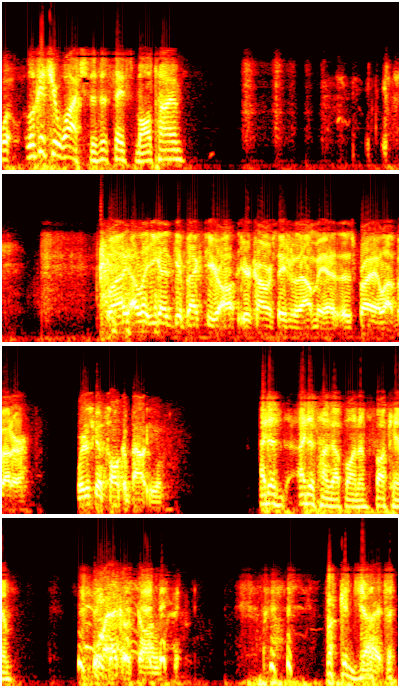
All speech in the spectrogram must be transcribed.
Well, look at your watch. Does it say small time? Well, I, I'll let you guys get back to your your conversation without me. It's probably a lot better. We're just gonna talk about you. I just I just hung up on him. Fuck him. My echo's gone. Fucking Justin.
